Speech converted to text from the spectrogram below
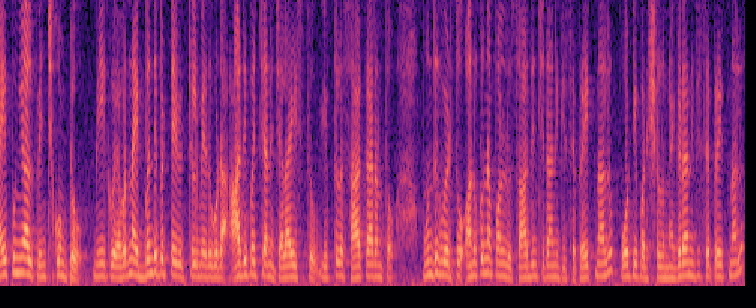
నైపుణ్యాలు పెంచుకుంటూ మీకు ఎవరైనా ఇబ్బంది పెట్టే వ్యక్తుల మీద కూడా ఆధిపత్యాన్ని చెలాయిస్తూ వ్యక్తుల సహకారంతో ముందుకు పెడుతూ అనుకున్న పనులు సాధించడానికి చేసే ప్రయత్నాలు పోటీ పరీక్షలు నెగ్గడానికి చేసే ప్రయత్నాలు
